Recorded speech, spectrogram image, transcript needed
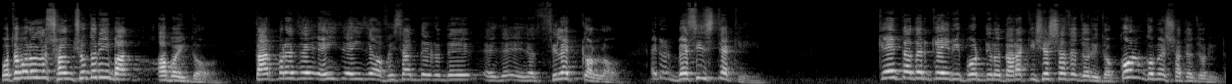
প্রথম হলো সংশোধনী অবৈধ। তারপরে যে এই যে এই যে অফিসারদের এই যে এই যে সিলেক্ট করল, এটার বেসিসটা কি? কে তাদেরকে এই রিপোর্ট দিল? তারা কিসের সাথে জড়িত? কোন গুমের সাথে জড়িত?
